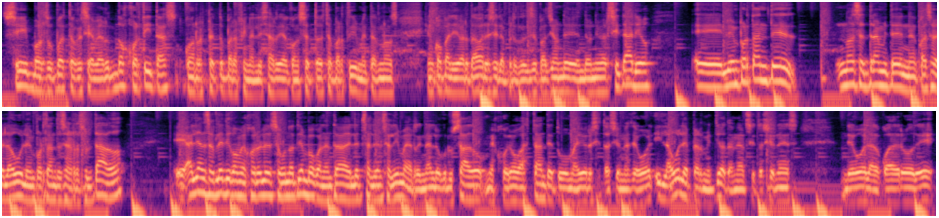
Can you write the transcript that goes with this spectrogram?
Sí, por supuesto que sí. A ver, dos cortitas con respecto para finalizar ya el concepto de este partido y meternos en Copa Libertadores y la participación de, Universitario. Eh, lo importante no es el trámite en el caso de la U, lo importante es el resultado. Eh, Alianza Atlético mejoró en el segundo tiempo con la entrada del ex Alianza Lima y Reinaldo Cruzado. Mejoró bastante, tuvo mayores situaciones de gol y la U le permitió tener situaciones de gol al cuadro de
